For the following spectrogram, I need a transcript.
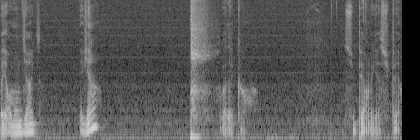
Bah, il remonte direct. Et viens là. ouais, d'accord. Super, le gars, super.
